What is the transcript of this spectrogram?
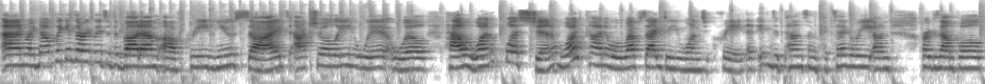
And right now, clicking directly to the bottom of create new site, actually we will have one question: What kind of a website do you want to create? And it depends on category on for example,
